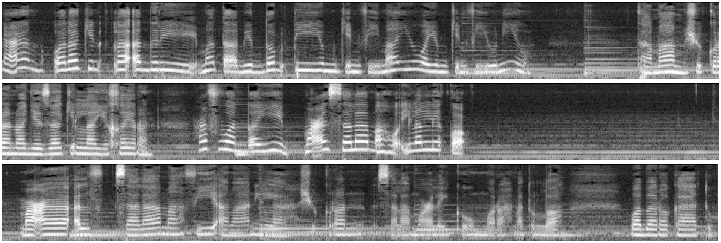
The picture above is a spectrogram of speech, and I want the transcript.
نعم ولكن لا أدري متى بالضبط يمكن في مايو ويمكن في يونيو تمام شكرا وجزاك الله خيرا عفوا طيب مع السلامة وإلى اللقاء Ma'a alf salamah fi amanillah Syukron Assalamualaikum warahmatullahi wabarakatuh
